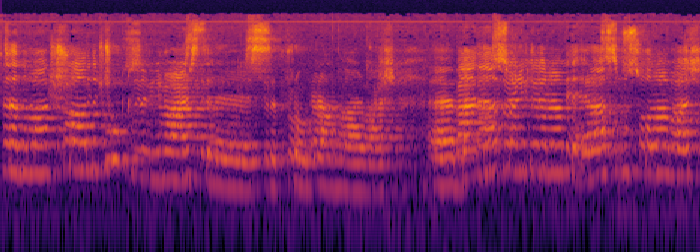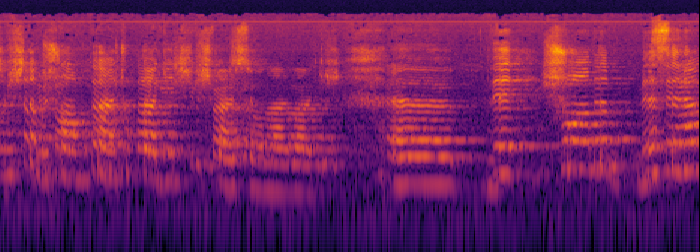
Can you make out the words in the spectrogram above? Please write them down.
tanımak. Şu anda çok güzel üniversiteler arası programlar var. Ee, benden sonraki dönemde Erasmus falan başlamıştı ama şu an muhtemelen çok daha gelişmiş versiyonlar vardır. Ee, ve şu anda mesela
